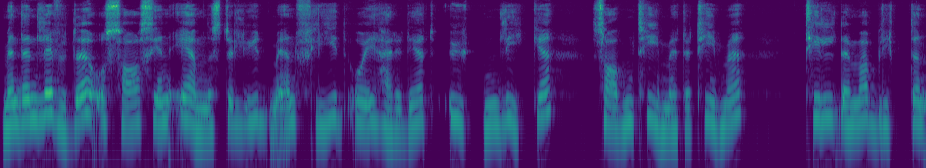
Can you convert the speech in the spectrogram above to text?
Men den levde og sa sin eneste lyd med en flid og iherdighet uten like, sa den time etter time, til den var blitt den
